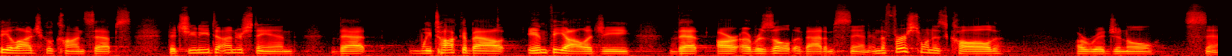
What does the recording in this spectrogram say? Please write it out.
theological concepts that you need to understand that we talk about in theology that are a result of Adam's sin. And the first one is called original sin.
